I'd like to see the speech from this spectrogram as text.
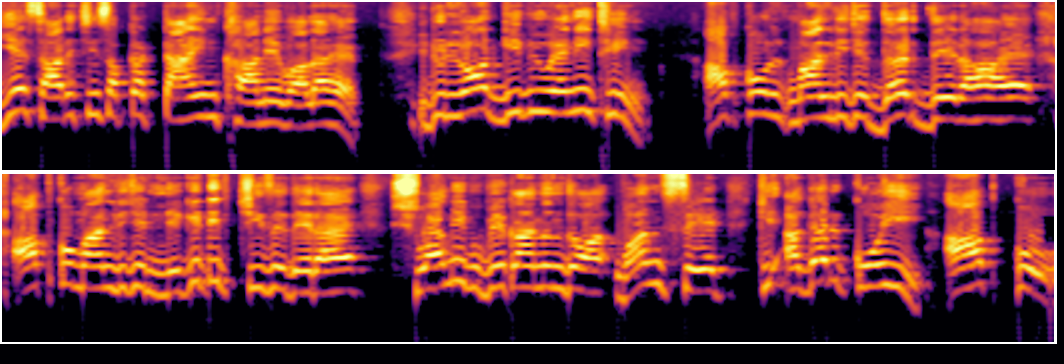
ये सारी चीज़ आपका टाइम खाने वाला है। It will not give you anything आपको मान लीजिए दर्द दे रहा है, आपको मान लीजिए नेगेटिव चीज़ें दे रहा है, स्वामी विवेकानंद वन सेट कि अगर कोई आपको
